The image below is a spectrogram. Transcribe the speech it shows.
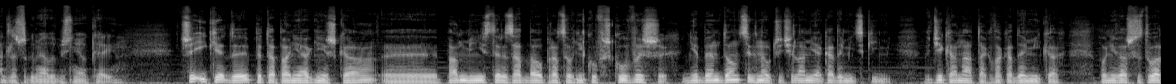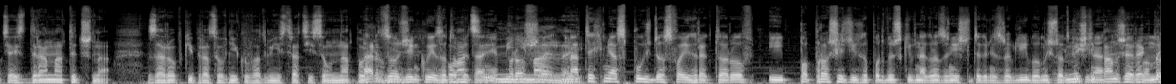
A dlaczego miałoby być nie okej? Czy i kiedy, pyta pani Agnieszka, y, pan minister zadbał o pracowników szkół wyższych, nie będących nauczycielami akademickimi, w dziekanatach, w akademikach, ponieważ sytuacja jest dramatyczna. Zarobki pracowników administracji są na poziomie Bardzo dziękuję za to pytanie. Proszę natychmiast pójść do swoich rektorów i poprosić ich o podwyżki wynagrodzeń, jeśli tego nie zrobili, bo my środki myśli pan, że rektor my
